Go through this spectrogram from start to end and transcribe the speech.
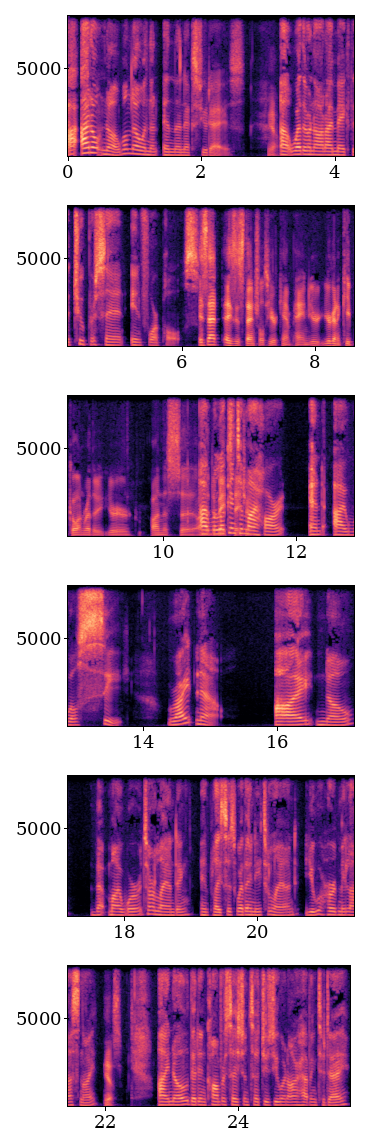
I, I don't know. We'll know in the in the next few days. Yeah. Uh, whether or not I make the two percent in four polls. Is that existential to your campaign? You're you're going to keep going whether you're on this. Uh, on I will look into or... my heart and I will see. Right now, I know that my words are landing in places where they need to land. You heard me last night. Yes. I know that in conversations such as you and I are having today,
